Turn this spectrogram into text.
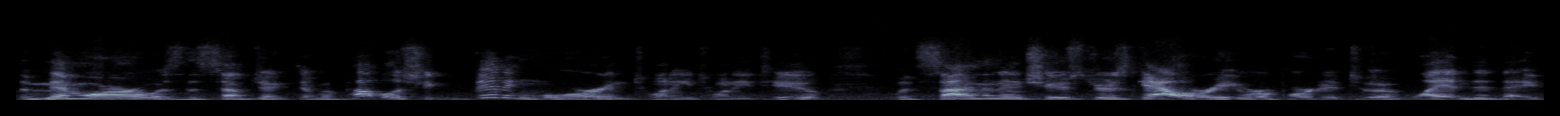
The memoir was the subject of a publishing bidding war in 2022, with Simon and Schuster's Gallery reported to have landed a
